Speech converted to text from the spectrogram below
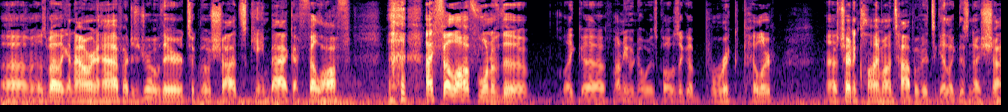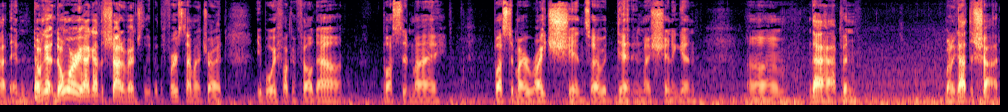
Um, it was about like an hour and a half. I just drove there, took those shots, came back. I fell off. I fell off one of the like uh, I don't even know what it's called. It was like a brick pillar. I was trying to climb on top of it to get like this nice shot. And don't get don't worry, I got the shot eventually. But the first time I tried, your boy fucking fell down, busted my busted my right shin, so I have a dent in my shin again. Um, that happened but I got the shot.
